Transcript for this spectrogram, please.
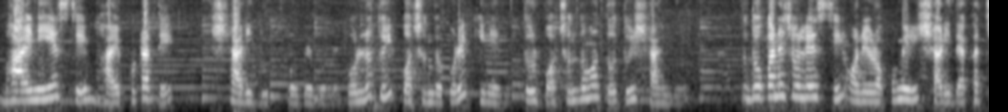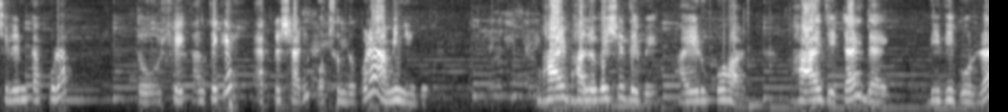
ভাই নিয়ে এসছে, ভাই ফোটাতে শাড়ি গিফট করবে বলে। বলল, তুই পছন্দ করে কিনে নে, তোর পছন্দ মতো তুই শাড়ি নে। তো দোকানে চলে এসেছি, অনেক রকমেরই শাড়ি দেখাচ্ছিলেন কাকুরা। তো সেখান থেকে একটা শাড়ি পছন্দ করে আমি নেব। ভাই ভালোবেসে দেবে, ভাইয়ের উপহার। ভাই যেটাই দেয়, দিদি বোনরা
